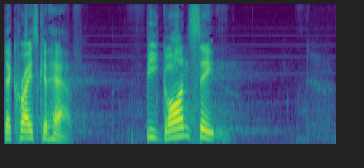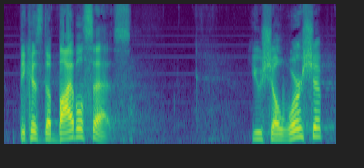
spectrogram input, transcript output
that Christ could have, Begone, Satan, because the Bible says, you shall worship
